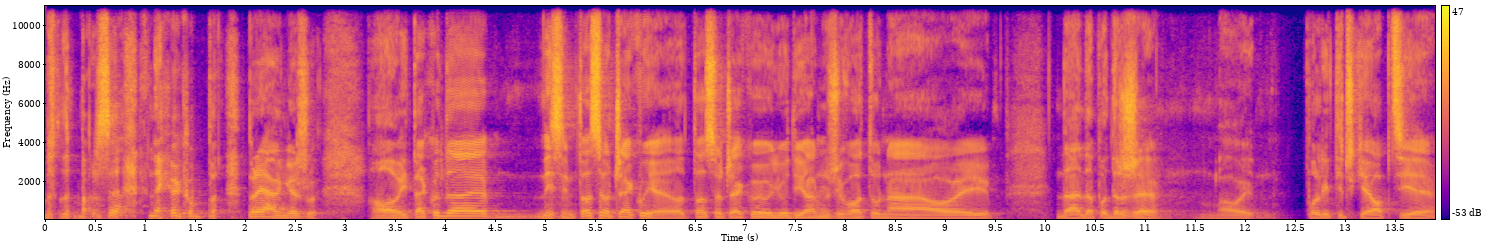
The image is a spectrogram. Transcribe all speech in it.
baš se nekako p- preangažuje. Ovi, tako da, mislim, to se očekuje. To se očekuje u ljudi u javnom životu na, ovaj, da, da podrže ovaj, političke opcije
